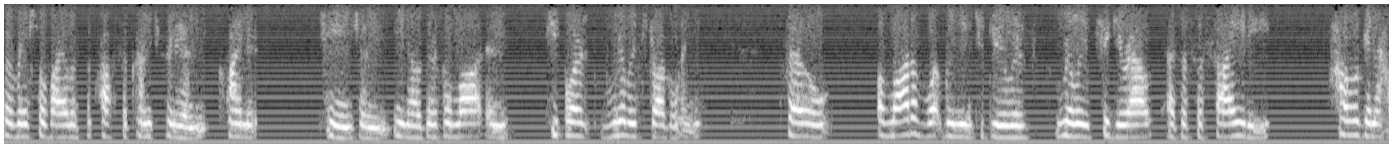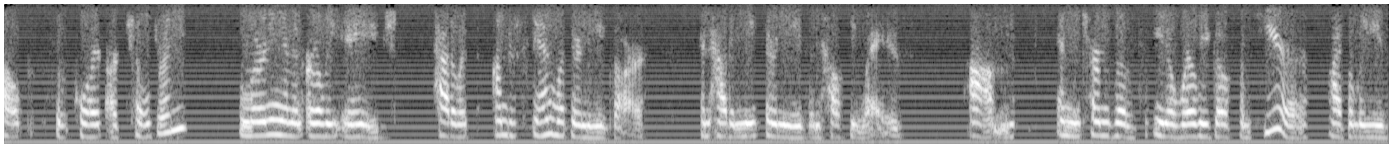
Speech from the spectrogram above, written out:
the racial violence across the country and climate change and you know there's a lot and people are really struggling. So a lot of what we need to do is really figure out as a society how we're going to help support our children learning at an early age how to understand what their needs are and how to meet their needs in healthy ways. Um, and in terms of you know where we go from here, I believe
